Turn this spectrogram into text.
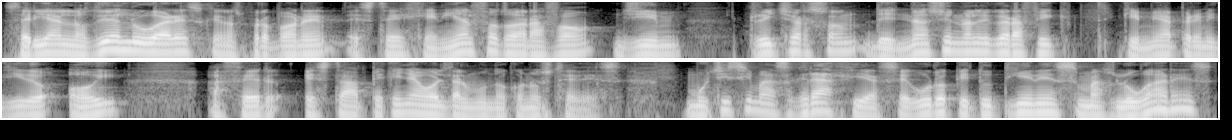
Serían los 10 lugares que nos propone este genial fotógrafo Jim Richardson de National Geographic que me ha permitido hoy hacer esta pequeña vuelta al mundo con ustedes. Muchísimas gracias, seguro que tú tienes más lugares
